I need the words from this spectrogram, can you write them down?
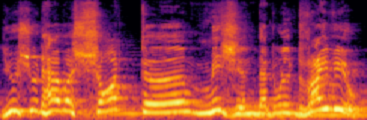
You should have a short term mission that will drive you.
